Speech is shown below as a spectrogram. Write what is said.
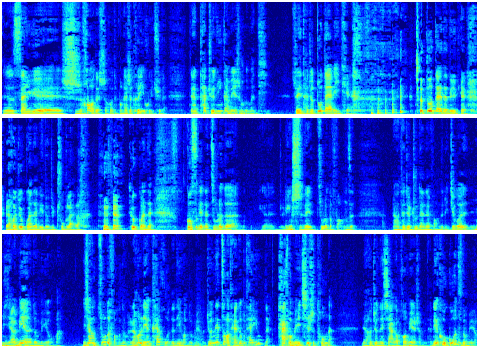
那个三月十号的时候他本来是可以回去的，但他觉得应该没什么问题，所以他就多待了一天，就多待的那一天，然后就关在里头就出不来了，就关在公司给他租了个一个临时的租了个房子。然后他就住在那房子里，结果米啊面啊都没有嘛。你像租的房子嘛，然后连开火的地方都没有，就那灶台都不太用的。还好煤气是通的，然后就能下个泡面什么的，连口锅子都没有，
